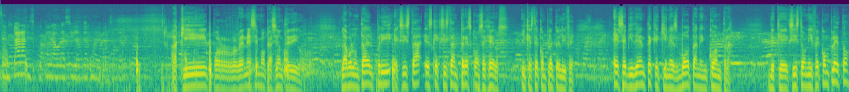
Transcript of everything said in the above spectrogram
sentar a discutir ahora sí la terna de consejeros. Aquí por enésima ocasión te digo, la voluntad del PRI exista, es que existan tres consejeros y que esté completo el IFE. Es evidente que quienes votan en contra de que exista un IFE completo,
